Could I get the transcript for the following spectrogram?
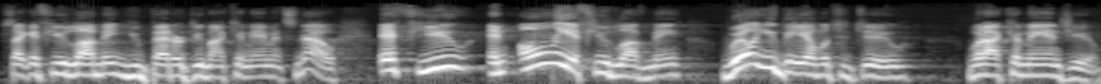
It's like, if you love me, you better do my commandments. No. If you, and only if you love me, will you be able to do what I command you.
